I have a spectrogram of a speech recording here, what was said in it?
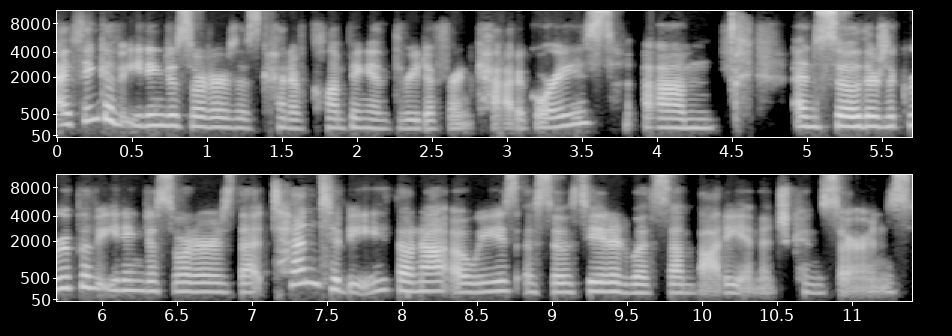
I, think of eating disorders as kind of clumping in three different categories. Um, and so there's a group of eating disorders that tend to be, though not always, associated with some body image concerns.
